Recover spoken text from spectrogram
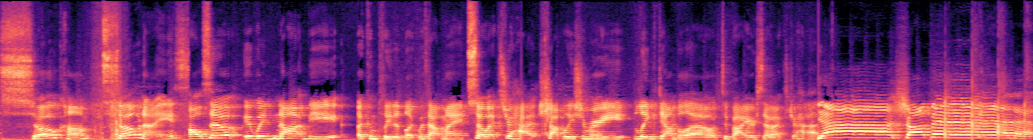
So comp, so nice. Also, it would not be a completed look without my So Extra hat, Shop Alisha Marie, link down below to buy your So Extra hat. Yeah, shop it!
